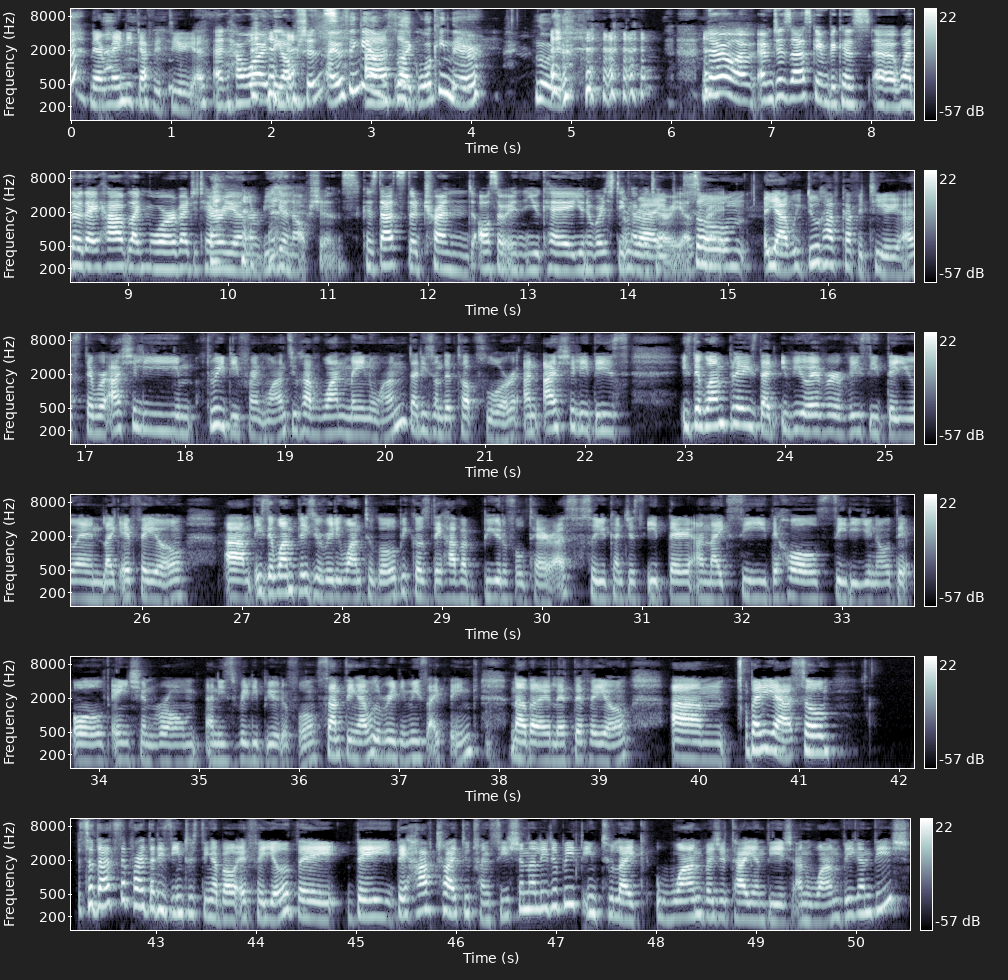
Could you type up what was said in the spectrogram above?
there are many cafeterias. and how are the options? I was thinking uh, of so like walking there. no, I'm, I'm just asking because uh, whether they have like more vegetarian or vegan options because that's the trend also in UK university cafeterias. Right. So right? Um, yeah, we do have cafeterias. There were actually um, three different ones. You have one main one that is on the top floor, and actually this is the one place that if you ever visit the UN like FAO um, is the one place you really want to go because they have a beautiful terrace. So you can just eat there and like see the whole city, you know, the old ancient Rome. And it's really beautiful. Something I will really miss, I think, now that I left FAO. Um, but yeah, so, so that's the part that is interesting about FAO. They, they, they have tried to transition a little bit into like one vegetarian dish and one vegan dish.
